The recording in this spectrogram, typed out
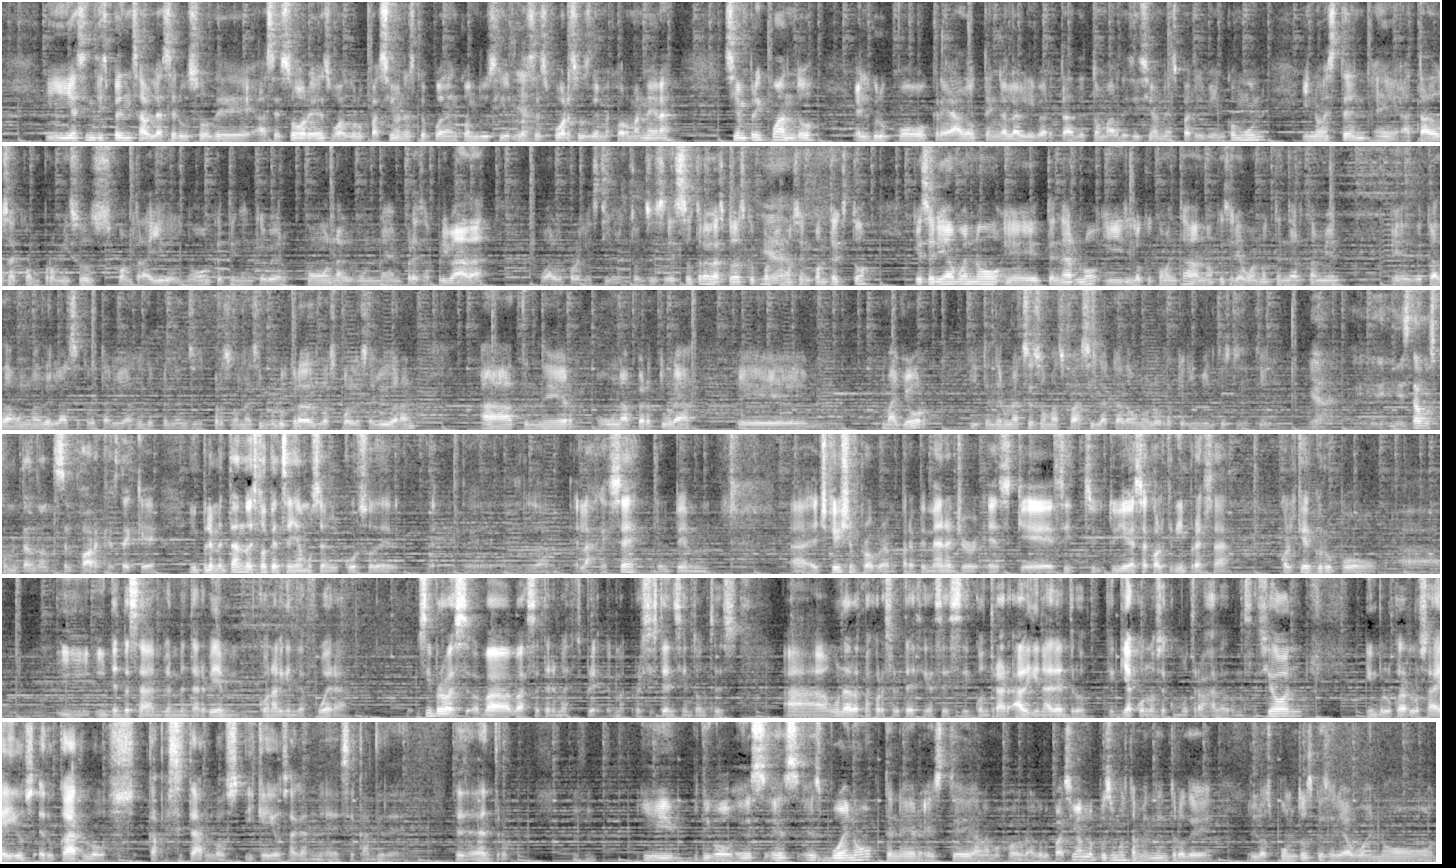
y es indispensable hacer uso de asesores o agrupaciones que puedan conducir los esfuerzos de mejor manera, siempre y cuando el grupo creado tenga la libertad de tomar decisiones para el bien común y no estén eh, atados a compromisos contraídos, ¿no? que tengan que ver con alguna empresa privada o algo por el estilo. Entonces es otra de las cosas que ponemos en contexto que sería bueno eh, tenerlo y lo que comentaba, ¿no? que sería bueno tener también eh, de cada una de las secretarías o dependencias, personas involucradas, las cuales ayudarán a tener una apertura eh, mayor y tener un acceso más fácil a cada uno de los requerimientos que se tienen. Ya, y estábamos comentando antes del podcast de que implementando esto que enseñamos en el curso de, de, de la, el AGC, del BIM uh, Education Program para BIM Manager, es que si tú, tú llegas a cualquier empresa, cualquier grupo y intentas implementar BIM con alguien de afuera, siempre vas, va, vas a tener más resistencia. Entonces, uh, una de las mejores estrategias es encontrar a alguien adentro que ya conoce cómo trabaja la organización, involucrarlos a ellos, educarlos, capacitarlos y que ellos hagan ese cambio de, desde adentro. Uh -huh. Y digo, es, es, es, bueno tener este, a lo mejor, agrupación. Lo pusimos también dentro de los puntos que sería bueno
